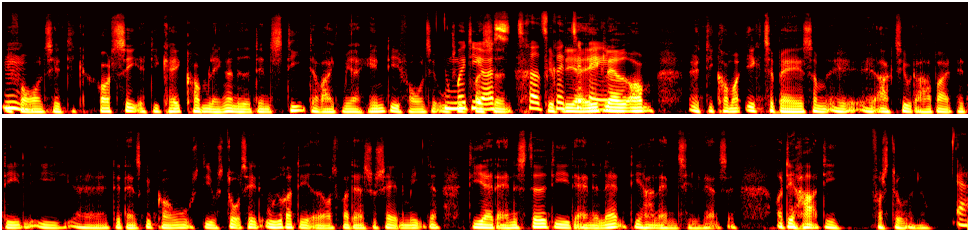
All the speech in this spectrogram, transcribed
mm. i forhold til, at de kan godt se, at de kan ikke komme længere ned den sti, der var ikke mere hente i forhold til utilfredsheden. Nu må de Det bliver tilbage. ikke lavet om. De kommer ikke tilbage som øh, øh, aktivt arbejdende del i øh, det danske kongehus. De er jo stort set udraderet også fra deres sociale medier. De er et andet sted, de er et andet land, de har en anden tilværelse. Og det har de forstået nu. Ja.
